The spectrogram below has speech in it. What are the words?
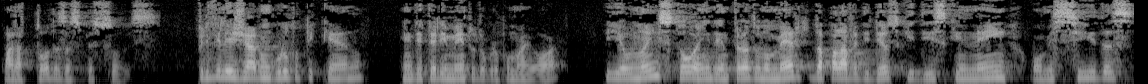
para todas as pessoas. Privilegiar um grupo pequeno em detrimento do grupo maior. E eu nem estou ainda entrando no mérito da palavra de Deus que diz que nem homicidas,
